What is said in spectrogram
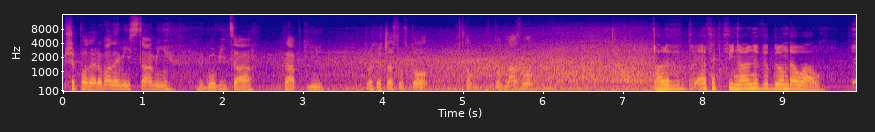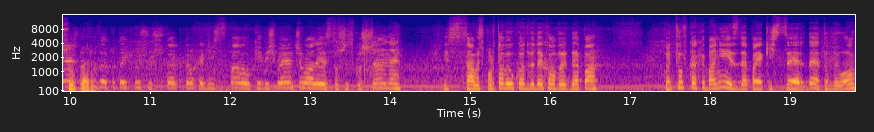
przepolerowane miejscami. Głowica, klapki. Trochę czasu w to, w to, w to wlazło. Ale efekt finalny wygląda wow. Super. Wiesz, tutaj ktoś już tak trochę gdzieś spawał, kiedyś męczył, ale jest to wszystko szczelne. Jest cały sportowy układ wydechowy depa. Końcówka chyba nie jest depa, jakiś CRD to było.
